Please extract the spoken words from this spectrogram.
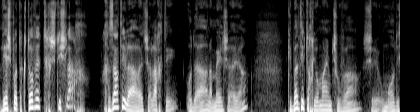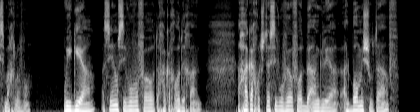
ויש פה את הכתובת, שתשלח. חזרתי לארץ, שלחתי הודעה למייל שהיה, קיבלתי תוך יומיים תשובה שהוא מאוד ישמח לבוא. הוא הגיע, עשינו סיבוב הופעות, אחר כך עוד אחד. אחר כך עוד שתי סיבובי הופעות באנגליה, אלבום משותף.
